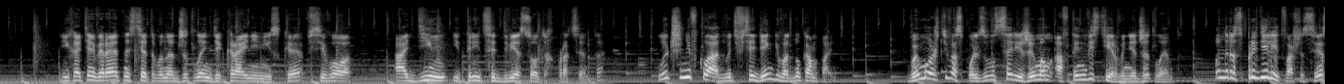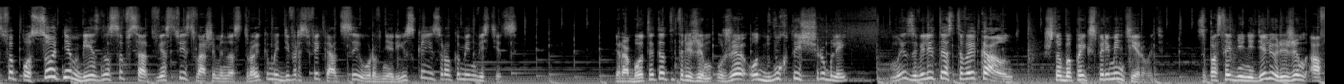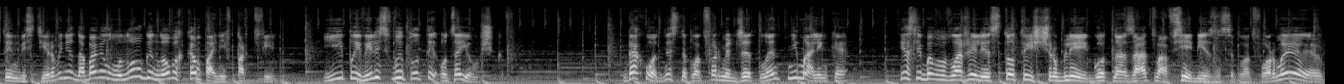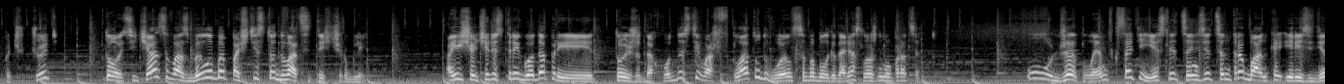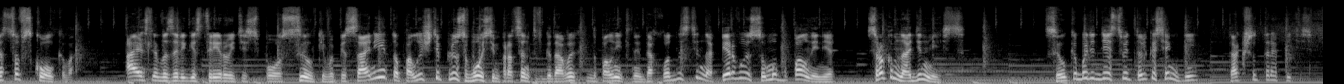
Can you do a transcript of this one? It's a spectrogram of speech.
И хотя вероятность этого на JetLand крайне низкая, всего 1,32%, лучше не вкладывать все деньги в одну компанию. Вы можете воспользоваться режимом автоинвестирования JetLand. Он распределит ваши средства по сотням бизнесов в соответствии с вашими настройками диверсификации уровня риска и сроками инвестиций. И работает этот режим уже от 2000 рублей. Мы завели тестовый аккаунт, чтобы поэкспериментировать. За последнюю неделю режим автоинвестирования добавил много новых компаний в портфель. И появились выплаты от заемщиков. Доходность на платформе JetLand не маленькая. Если бы вы вложили 100 тысяч рублей год назад во все бизнесы платформы, э, по чуть-чуть, то сейчас у вас было бы почти 120 тысяч рублей. А еще через три года при той же доходности ваш вклад удвоился бы благодаря сложному проценту. У JetLand, кстати, есть лицензия Центробанка и резидентство в Сколково. А если вы зарегистрируетесь по ссылке в описании, то получите плюс 8% годовых дополнительной доходности на первую сумму пополнения сроком на один месяц. Ссылка будет действовать только 7 дней, так что торопитесь.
